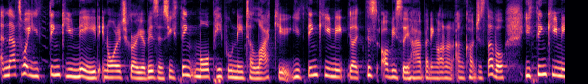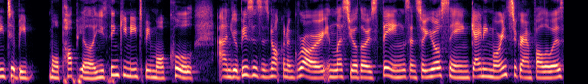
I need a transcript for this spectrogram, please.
And that's what you think you need in order to grow your business. You think more people need to like you. You think you need, like, this obviously happening on an unconscious level. You think you need to be more popular. You think you need to be more cool, and your business is not going to grow unless you're those things. And so you're seeing gaining more Instagram followers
